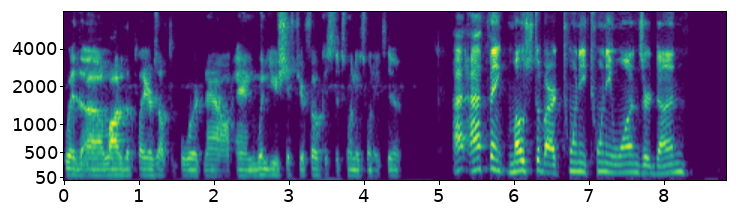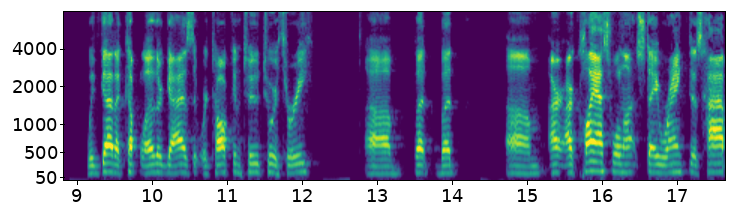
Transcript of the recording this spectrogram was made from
with uh, a lot of the players off the board now? And when do you shift your focus to 2022? I, I think most of our 2021s are done. We've got a couple other guys that we're talking to, two or three. Uh, but but um, our, our class will not stay ranked as high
